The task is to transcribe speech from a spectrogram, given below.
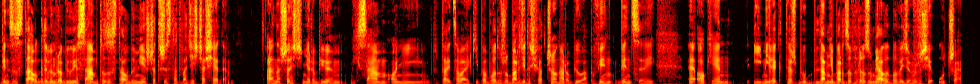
więc zostało, gdybym robił je sam, to zostałoby mi jeszcze 327. Ale na szczęście nie robiłem ich sam. Oni, tutaj cała ekipa była dużo bardziej doświadczona, robiła po więcej e, okien i Mirek też był dla mnie bardzo wyrozumiały, bo wiedział, że się uczę.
